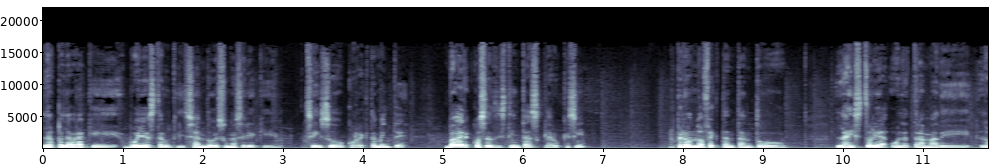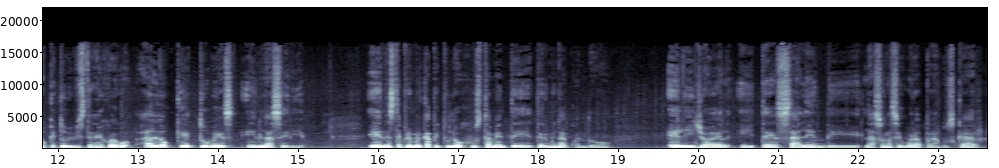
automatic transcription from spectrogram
la palabra que voy a estar utilizando. Es una serie que se hizo correctamente. Va a haber cosas distintas, claro que sí. Pero no afectan tanto la historia o la trama de lo que tú viviste en el juego a lo que tú ves en la serie. En este primer capítulo justamente termina cuando Ellie, Joel y Tess salen de la zona segura para buscar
